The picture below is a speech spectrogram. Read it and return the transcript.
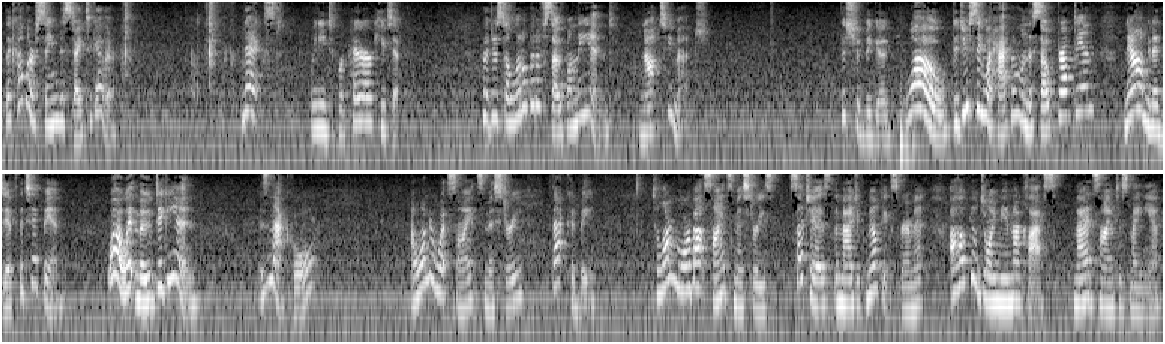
The colors seem to stay together. Next, we need to prepare our Q-tip. Put just a little bit of soap on the end, not too much. This should be good. Whoa, did you see what happened when the soap dropped in? Now I'm gonna dip the tip in. Whoa, it moved again. Isn't that cool? I wonder what science mystery that could be. To learn more about science mysteries, such as the magic milk experiment, I hope you'll join me in my class, Mad Scientist Mania.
